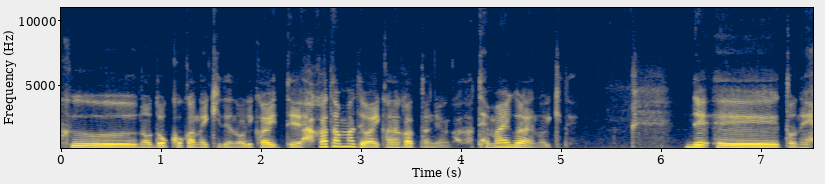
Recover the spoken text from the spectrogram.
区のどこかの駅で乗り換えて、博多までは行かなかったんじゃないかな。手前ぐらいの駅で。で、えーとね、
